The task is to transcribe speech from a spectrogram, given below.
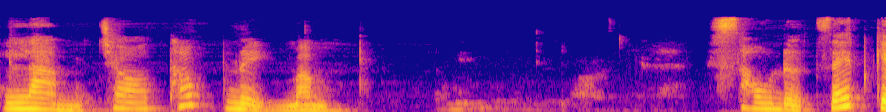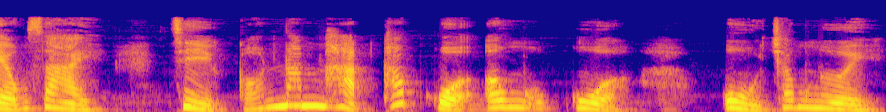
làm cho thóc nảy mầm. Sau đợt rét kéo dài, chỉ có 5 hạt thóc của ông của ủ trong người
